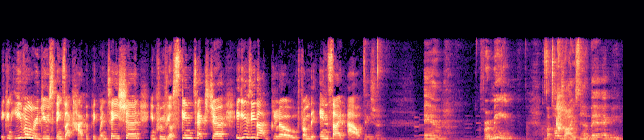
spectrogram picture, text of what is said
It can even reduce things like hyperpigmentation, improve your skin texture. It gives you that glow from the inside out. And for me, because I told you I used to have bad acne,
